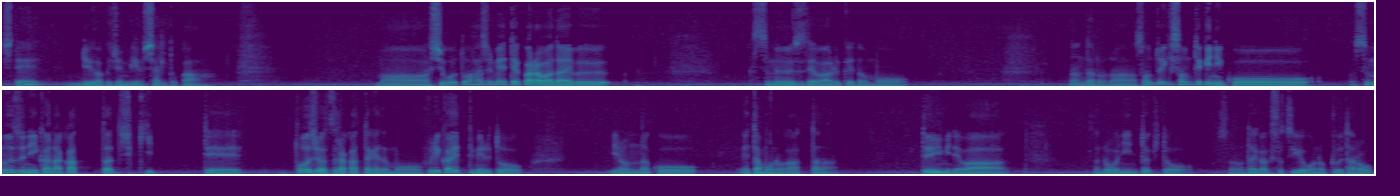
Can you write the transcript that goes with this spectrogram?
ーして留学準備をしたりとか、まあ、仕事を始めてからはだいぶスムーズではあるけども、なんだろうな、その時その時にこうスムーズにいかなかった時期って当時は辛かったけども振り返ってみるといろんなこう得たものがあったな。という意味では、うん、浪人の時とその大学卒業後のプータロ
